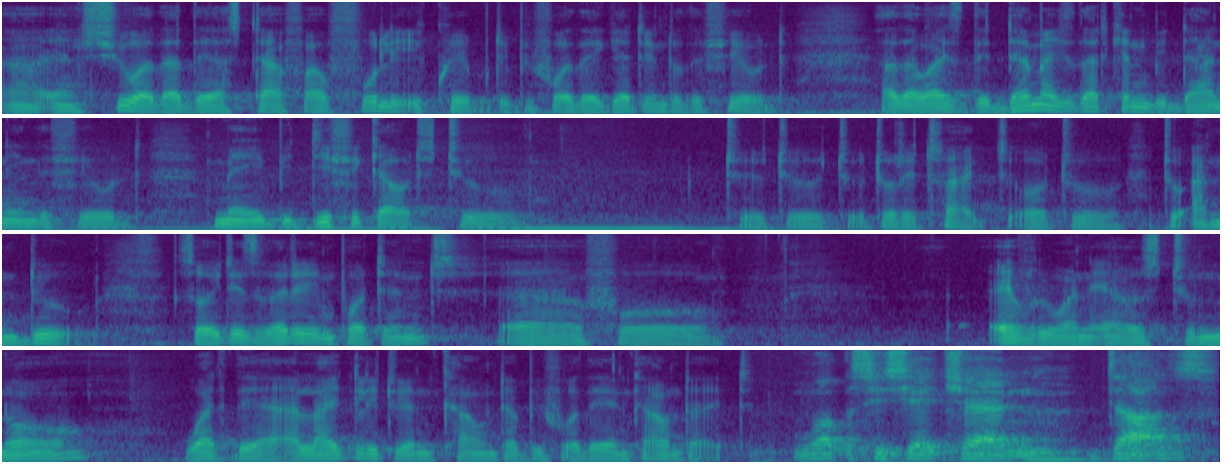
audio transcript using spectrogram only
uh, ensure that their staff are fully equipped before they get into the field. Otherwise, the damage that can be done in the field may be difficult to, to, to, to, to retract or to, to undo. So it is very important uh, for everyone else to know what they are likely to encounter before they encounter it. What the CCHN does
